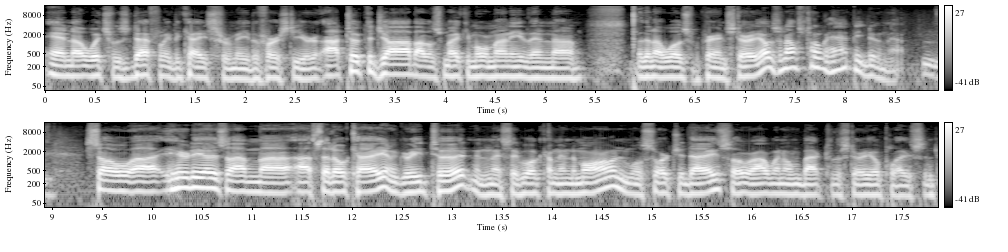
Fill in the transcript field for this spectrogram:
And uh, which was definitely the case for me the first year. I took the job. I was making more money than uh, than I was repairing stereos, and I was totally happy doing that. Hmm. So uh, here it is. I'm, uh, I said okay and agreed to it. And they said, well, come in tomorrow and we'll sort your day. So I went on back to the stereo place and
